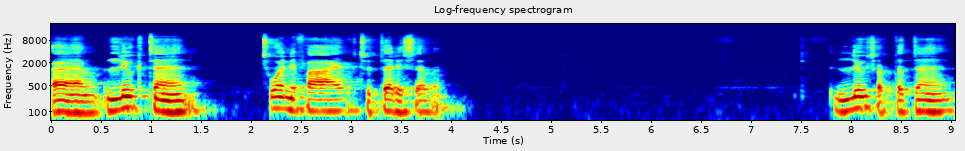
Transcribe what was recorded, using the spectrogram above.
um, Luke 10 25 to 37. Luke chapter 10.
